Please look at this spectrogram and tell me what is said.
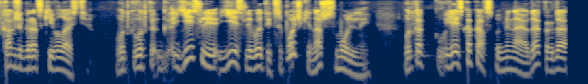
как же городские власти? Вот, вот если, если в этой цепочке наш Смольный, вот как я СКК вспоминаю, да, когда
